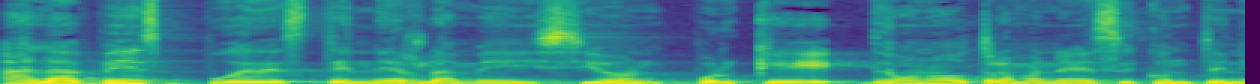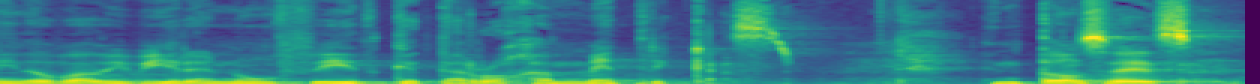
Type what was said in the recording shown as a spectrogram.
a la vez puedes tener la medición porque de una u otra manera ese contenido va a vivir en un feed que te arroja métricas. Entonces,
